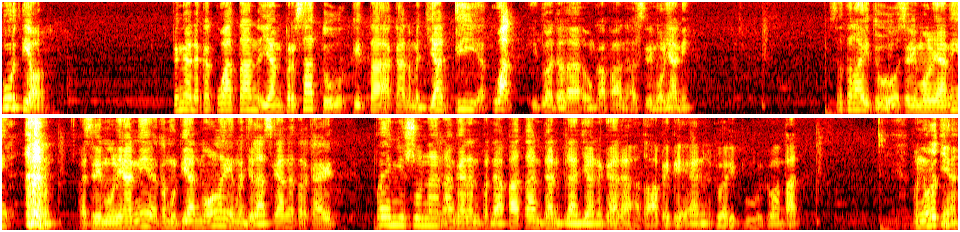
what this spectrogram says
furtior. Dengan kekuatan yang bersatu, kita akan menjadi kuat. Itu adalah ungkapan Sri Mulyani. Setelah itu, Sri Mulyani Sri Mulyani kemudian mulai menjelaskan terkait penyusunan anggaran pendapatan dan belanja negara atau APBN 2024. Menurutnya,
